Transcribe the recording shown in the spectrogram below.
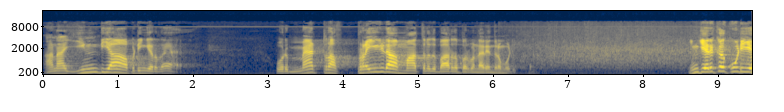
ஆனா இந்தியா அப்படிங்கிறத ஒரு மேட்டர் ஆஃப் ப்ரைடா மாத்துனது பாரத பிரதமர் நரேந்திர மோடி. இங்க இருக்கக்கூடிய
